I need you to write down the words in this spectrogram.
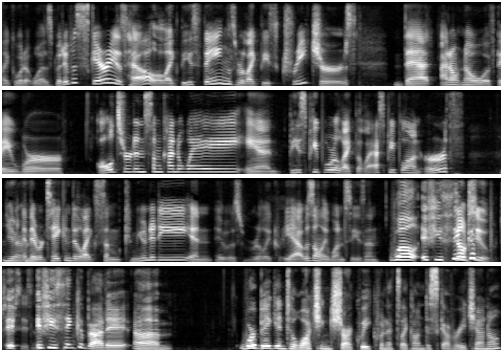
Like what it was, but it was scary as hell. Like these things were like these creatures that I don't know if they were altered in some kind of way, and these people were like the last people on Earth, Yeah. and they were taken to like some community, and it was really cr- yeah. It was only one season. Well, if you think No, ab- two. Two seasons. if you think about it, um, we're big into watching Shark Week when it's like on Discovery Channel,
